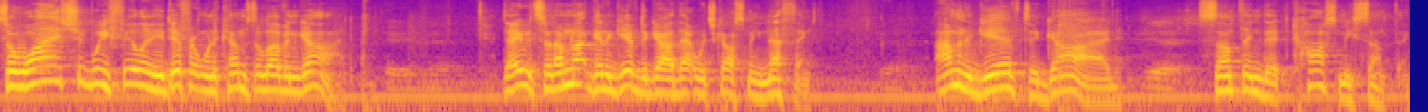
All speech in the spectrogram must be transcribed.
So, why should we feel any different when it comes to loving God? David said, I'm not going to give to God that which costs me nothing. I'm going to give to God something that costs me something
